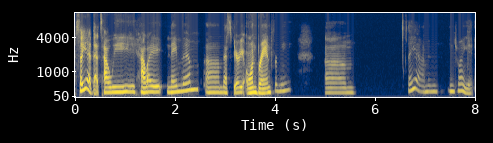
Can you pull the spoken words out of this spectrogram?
so yeah, that's how we how I name them. Um, that's very on brand for me. Um, yeah, I'm enjoying it.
